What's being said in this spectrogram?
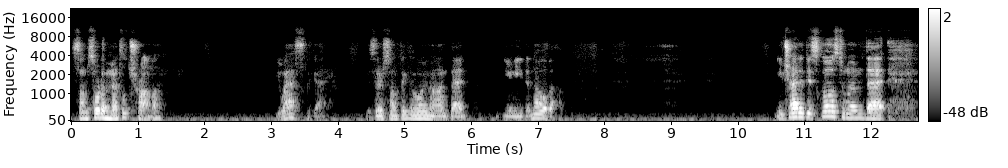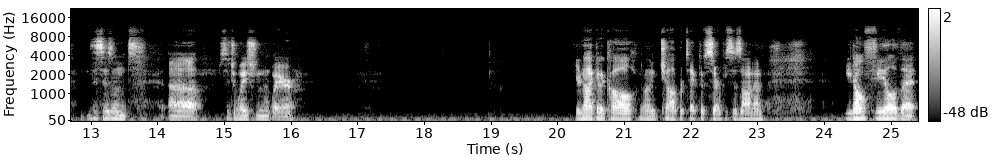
some sort of mental trauma, you ask the guy, is there something going on that you need to know about? You try to disclose to him that this isn't a situation where you're not going to call you know, child protective services on him. You don't feel that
